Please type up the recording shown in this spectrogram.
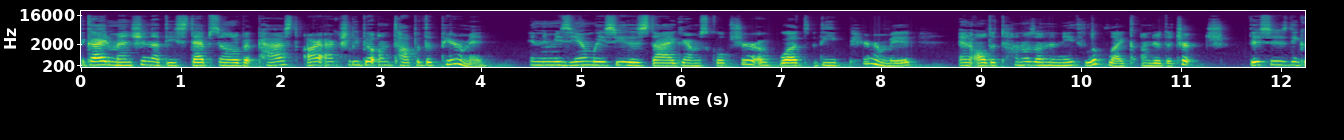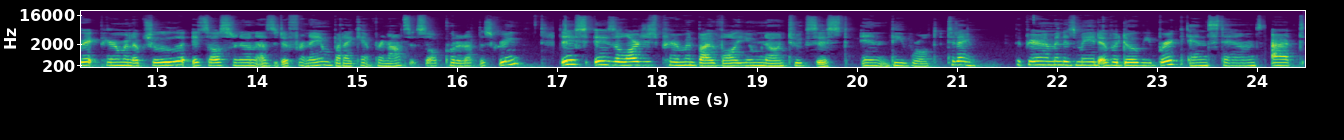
The guide mentioned that these steps a little bit past are actually built on top of the pyramid. In the museum, we see this diagram sculpture of what the pyramid and all the tunnels underneath look like under the church. This is the Great Pyramid of Cholula. It's also known as a different name, but I can't pronounce it, so I'll put it up the screen. This is the largest pyramid by volume known to exist in the world today. The pyramid is made of adobe brick and stands at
